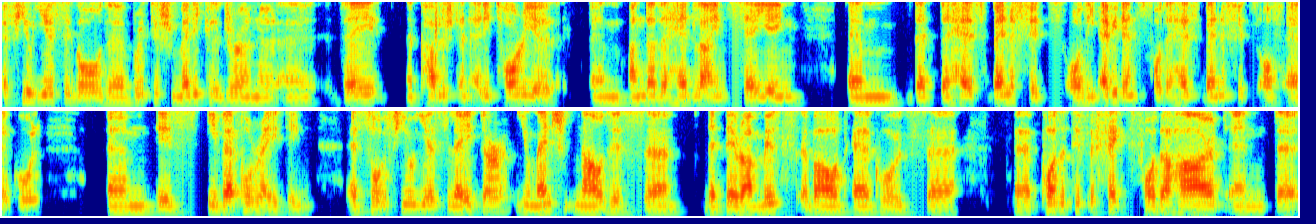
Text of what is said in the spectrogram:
a few years ago, the British Medical Journal uh, they uh, published an editorial um, under the headline saying um, that the health benefits or the evidence for the health benefits of alcohol um, is evaporating. Uh, so a few years later, you mentioned now this uh, that there are myths about alcohol's uh, uh positive effects for the heart, and uh,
